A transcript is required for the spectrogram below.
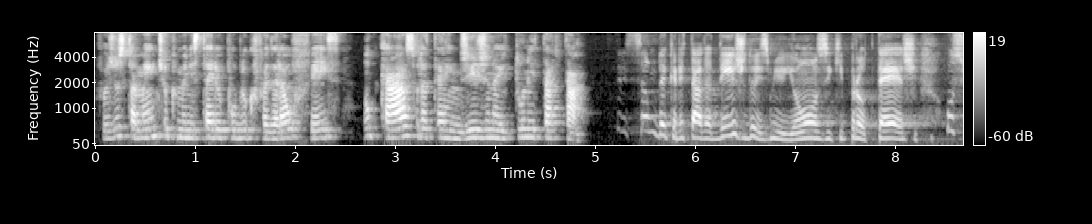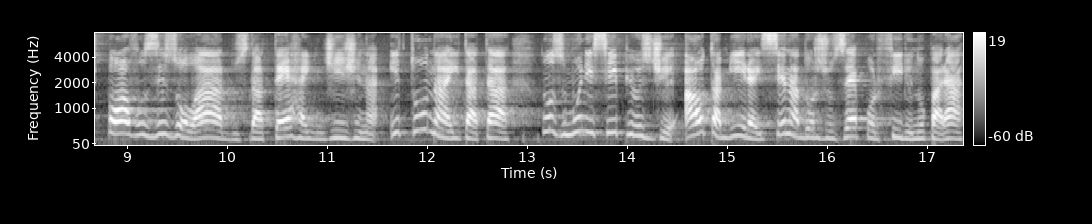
Foi justamente o que o Ministério Público Federal fez no caso da terra indígena Itunitatá, Constituição decretada desde 2011 que protege os povos isolados da terra indígena Ituna e Itatá nos municípios de Altamira e Senador José Porfírio, no Pará,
